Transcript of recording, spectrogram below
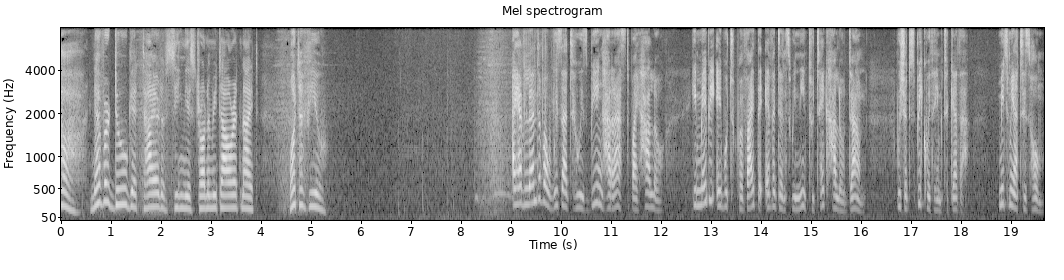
Ah, never do get tired of seeing the astronomy tower at night. What a view. I have learned of a wizard who is being harassed by Harlow. He may be able to provide the evidence we need to take Harlow down. We should speak with him together. Meet me at his home.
